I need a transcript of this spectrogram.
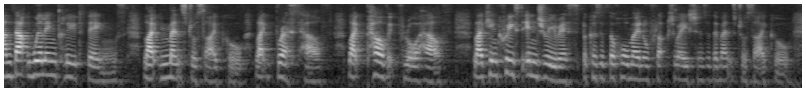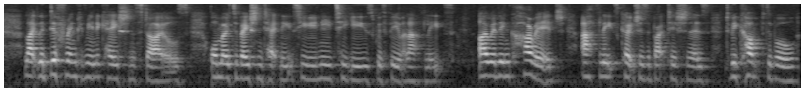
And that will include things like menstrual cycle, like breast health, like pelvic floor health, like increased injury risk because of the hormonal fluctuations of the menstrual cycle, like the differing communication styles or motivation techniques you need to use with female athletes. I would encourage athletes, coaches and practitioners to be comfortable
